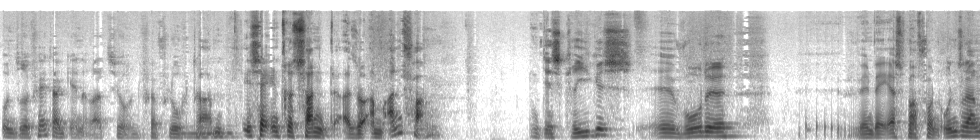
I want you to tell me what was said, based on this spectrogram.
unsere Vätergeneration verflucht haben. Ist ja interessant, also am Anfang des Krieges äh, wurde, wenn wir erstmal von unserer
